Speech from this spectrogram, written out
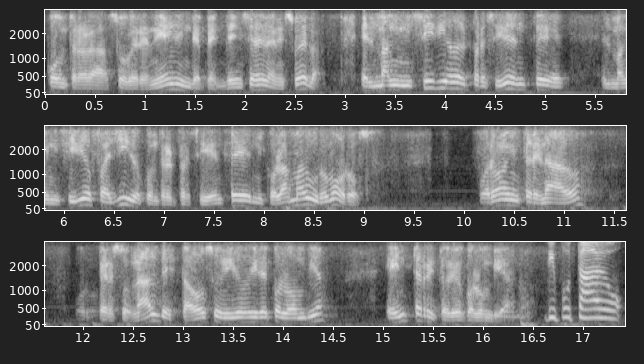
contra la soberanía y la independencia de Venezuela. El magnicidio del presidente, el magnicidio fallido contra el presidente Nicolás Maduro Moros, fueron entrenados por personal de Estados Unidos y de Colombia en territorio colombiano. Diputado,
